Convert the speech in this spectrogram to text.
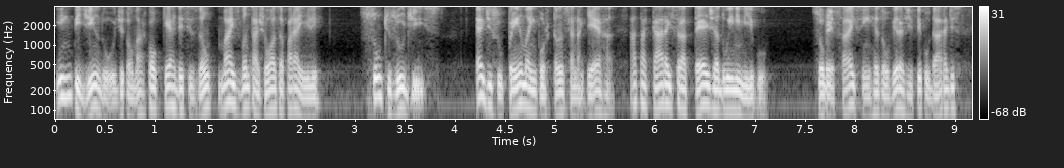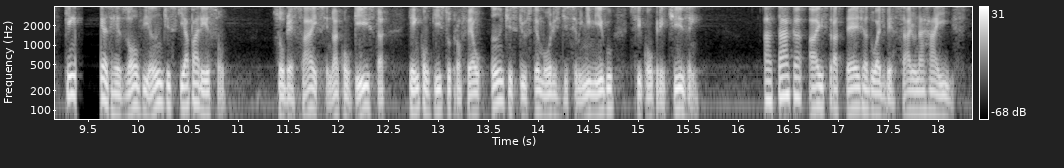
e impedindo-o de tomar qualquer decisão mais vantajosa para ele. Sun Tzu diz: É de suprema importância na guerra atacar a estratégia do inimigo. Sobressai-se em resolver as dificuldades quem as resolve antes que apareçam. Sobressai-se na conquista quem conquista o troféu antes que os temores de seu inimigo se concretizem. Ataca a estratégia do adversário na raiz.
